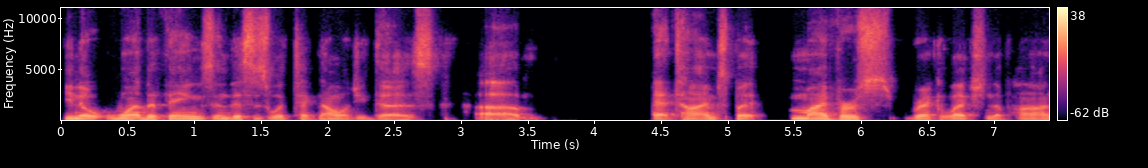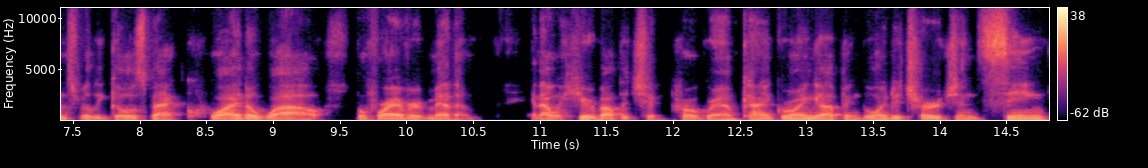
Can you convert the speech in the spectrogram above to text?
You know, one of the things, and this is what technology does um, at times, but my first recollection of Hans really goes back quite a while before I ever met him and I would hear about the CHIP program kind of growing up and going to church and seeing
